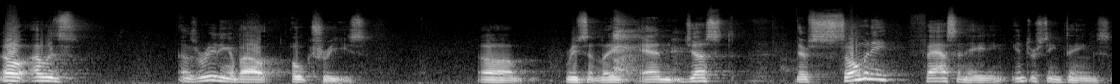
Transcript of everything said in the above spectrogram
Oh, I was, I was reading about oak trees uh, recently, and just there's so many fascinating, interesting things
